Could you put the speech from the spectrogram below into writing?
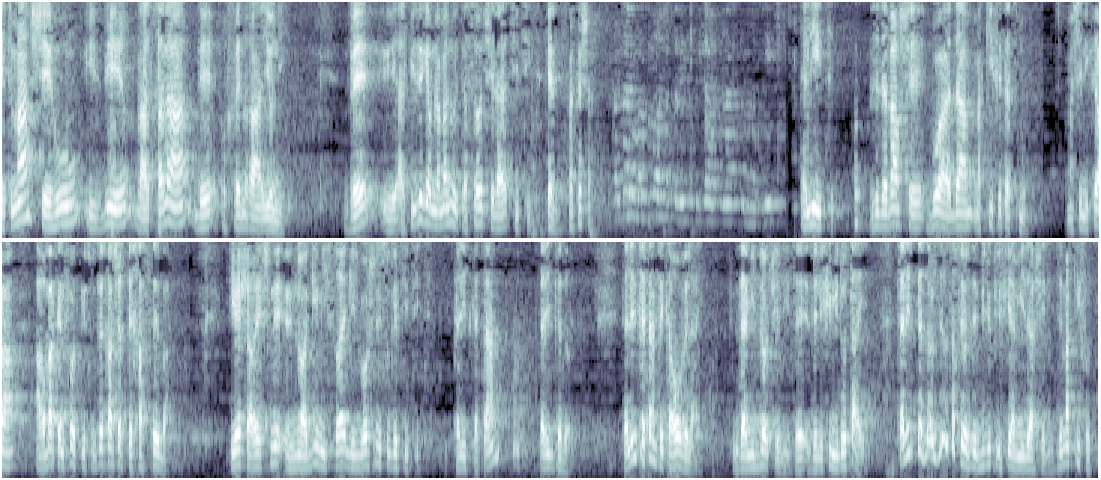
את מה שהוא הסביר בהתחלה באופן רעיוני. ועל פי זה גם למדנו את הסוד של הציצית. כן, בבקשה. טלית זה דבר שבו האדם מקיף את עצמו, מה שנקרא ארבע כנפות כסותיך אשר תכסה בה. יש הרי שני, נוהגים ישראל ללבוש שני סוגי ציצית, טלית קטן, טלית גדול. טלית קטן זה קרוב אליי, זה המידות שלי, זה, זה לפי מידותיי. טלית גדול זה לא צריך להיות בדיוק לפי המידה שלי, זה מקיף אותי,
